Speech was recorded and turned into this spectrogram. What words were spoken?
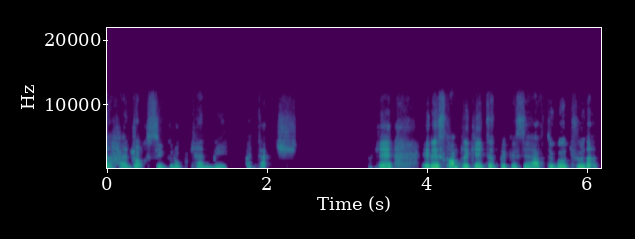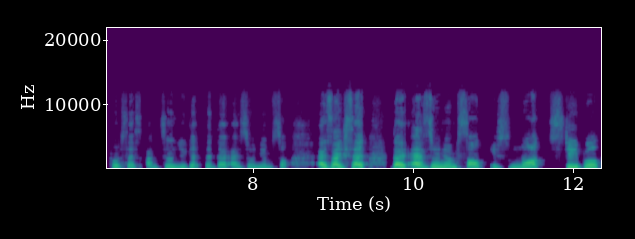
the hydroxy group can be attached. Okay, it is complicated because you have to go through that process until you get the diazonium salt. As I said, diazonium salt is not stable.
